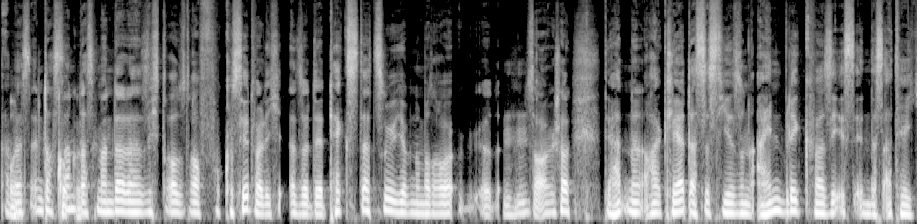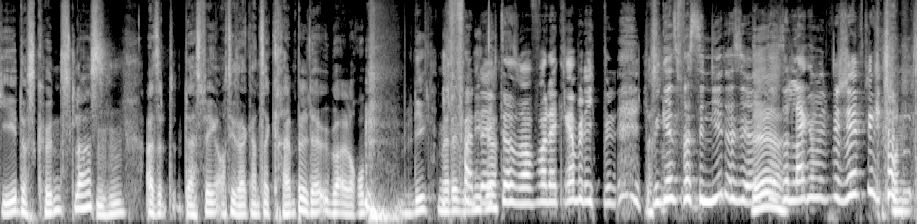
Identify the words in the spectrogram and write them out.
Aber es ist interessant, gucke. dass man da, sich drauf, drauf fokussiert, weil ich, also der Text dazu, ich habe nochmal drauf äh, Mhm. so angeschaut, der hat dann auch erklärt, dass es hier so ein Einblick quasi ist in das Atelier des Künstlers. Mhm. Also deswegen auch dieser ganze Krempel, der überall rumliegt, mehr oder Ich fand weniger. echt, das war voll der Krempel. Ich bin, ich Das- bin ganz fasziniert, dass ihr euch ja. da so lange mit beschäftigt habt. Und,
